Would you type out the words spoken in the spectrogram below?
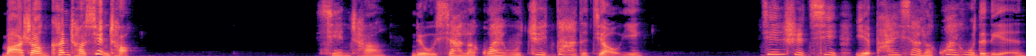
马上勘察现场。现场留下了怪物巨大的脚印，监视器也拍下了怪物的脸。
